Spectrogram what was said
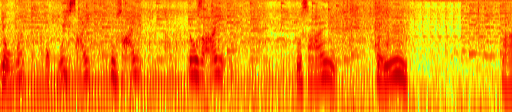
อยู่เว้ยโอ้ยสาย ดูสาย ดูสาย ดูสายเออ มา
